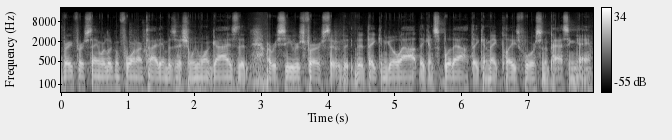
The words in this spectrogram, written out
The very first thing we're looking for in our tight end position, we want guys that are receivers first, that, that they can go out, they can split out, they can make plays for us in the passing game.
